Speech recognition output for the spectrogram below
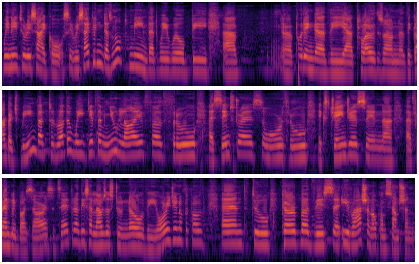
We need to recycle. So recycling does not mean that we will be putting uh, the uh, clothes on the garbage bin, but rather we give them new life uh, through a seamstress or through exchanges in uh, uh, friendly bazaars, etc. This allows us to know the origin of the cloth and to curb this irrational consumption.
